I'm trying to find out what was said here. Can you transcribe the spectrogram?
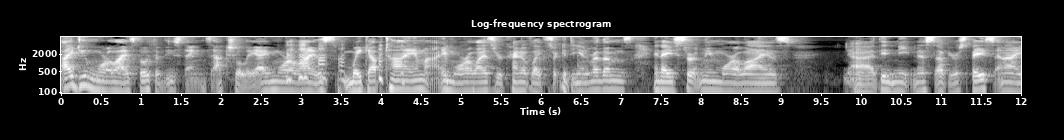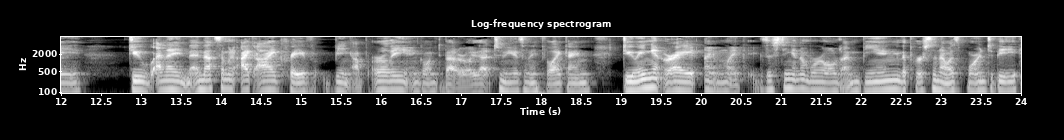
I do moralize both of these things. Actually, I moralize wake up time. I moralize your kind of like circadian rhythms, and I certainly moralize uh, the neatness of your space. And I do, and I and that's someone I I crave being up early and going to bed early. That to me is when I feel like I'm doing it right. I'm like existing in the world. I'm being the person I was born to be.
